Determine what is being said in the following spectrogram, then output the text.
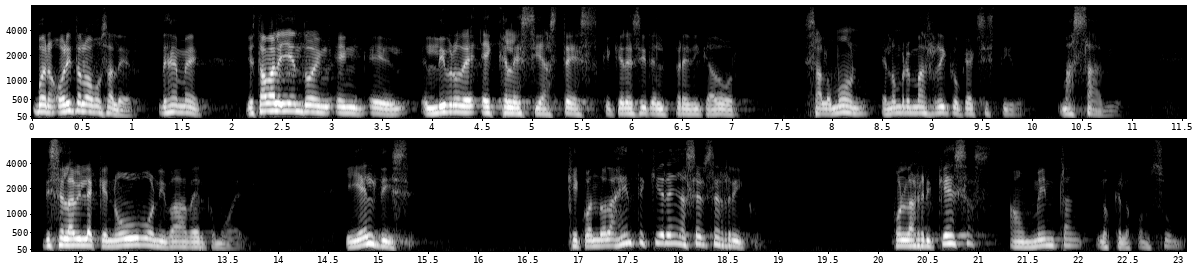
bueno, ahorita lo vamos a leer, déjenme, yo estaba leyendo en, el, el libro de Eclesiastés, que quiere decir el predicador, Salomón, el hombre más rico que ha existido, más sabio. Dice la Biblia que no hubo ni va a haber como él. Y él dice que cuando la gente quiere hacerse rico, con las riquezas aumentan los que lo consumen.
